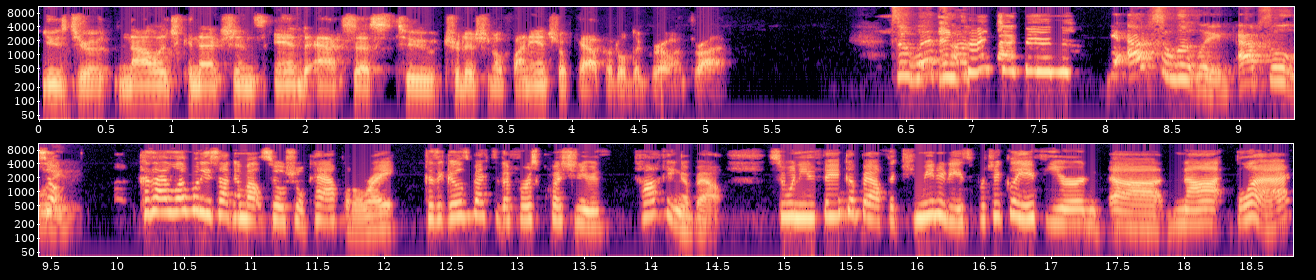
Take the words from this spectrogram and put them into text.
use your knowledge, connections, and access to traditional financial capital to grow and thrive. So let's. And can I jump in? Yeah, absolutely, absolutely. Because I love what he's talking about social capital, right? Because it goes back to the first question you were talking about. So when you think about the communities, particularly if you're uh, not black,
